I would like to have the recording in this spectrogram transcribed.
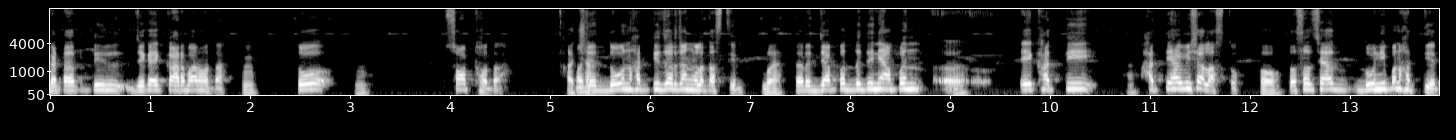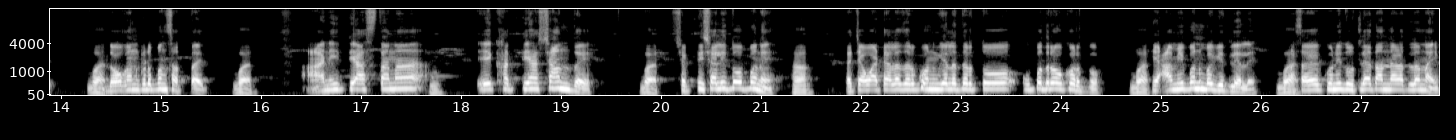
गटातील जे काही कारभार होता. तो. सॉफ्ट होता म्हणजे दोन हत्ती जर जंगलात असतील. तर ज्या पद्धतीने आपण एक हत्ती. हत्ती हा विशाल असतो हो. तसंच ह्या दोन्ही पण हत्ती. आहेत दोघांकडे पण सत्ता आहेत बर. आणि ते असताना. एक हत्ती हा शांत आहे बर. शक्तिशाली तो पण आहे. त्याच्या वाट्याला जर कोण गेलं तर तो उपद्रव करतो. हे आम्ही पण बघितलेलं आहे बर. असं काही कोणी धुतल्या तांदळातलं नाही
